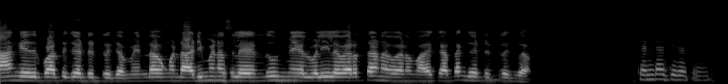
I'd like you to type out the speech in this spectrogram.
நாங்க எதிர்பார்த்து கேட்டுட்டு இருக்கோம் ஏன்டா உங்களோட அடிமனசுல இருந்து உண்மைகள் வெளியில வரத்தானே வேணும்? அதுக்காக தான் கேட்டுட்டு இருக்கிறோம் ரெண்டாயிரத்தி இருபத்தி மூணு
